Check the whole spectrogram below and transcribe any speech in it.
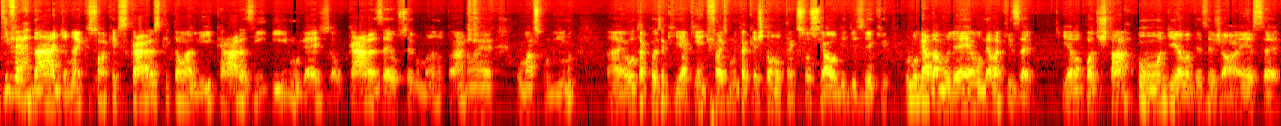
de verdade, né? Que são aqueles caras que estão ali, caras e, e mulheres. O caras é o ser humano, tá? Não é o masculino. Tá? É outra coisa que aqui a gente faz muita questão no texto social de dizer que o lugar da mulher é onde ela quiser e ela pode estar onde ela desejar. Esse é,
